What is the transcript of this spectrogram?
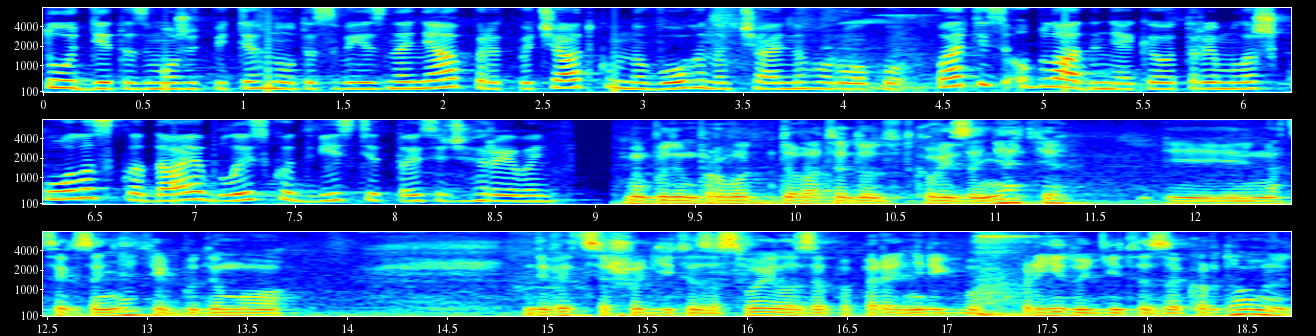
Тут діти зможуть підтягнути свої знання перед початком нового навчального року. Вартість обладнання, яке отримала школа, складає близько 200 тисяч гривень. Ми будемо проводити додаткові заняття, і на цих заняттях будемо дивитися, що діти засвоїли за попередній рік, бо приїдуть діти з-за кордону,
